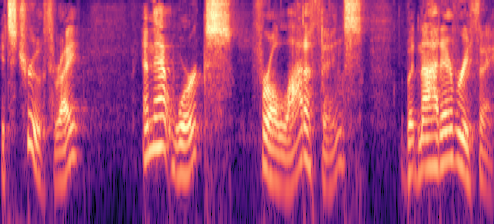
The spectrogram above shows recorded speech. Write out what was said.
it's truth, right? And that works for a lot of things, but not everything.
